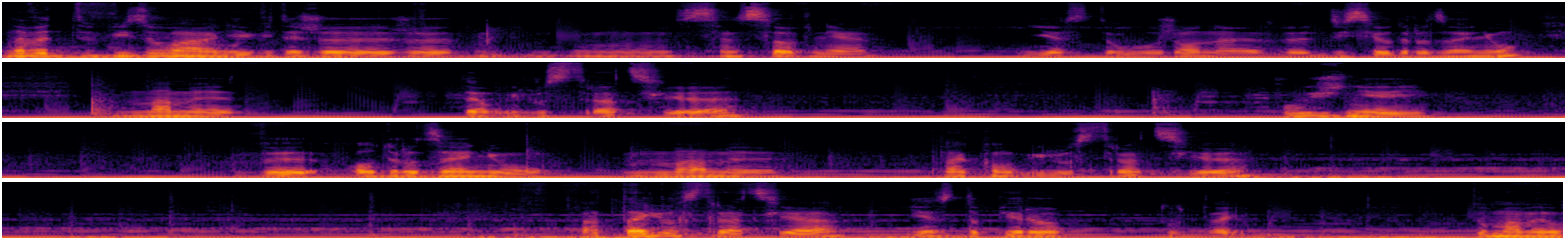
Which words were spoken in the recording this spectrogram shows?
Nawet wizualnie widzę, że, że mm, sensownie jest to ułożone w DC Odrodzeniu. Mamy tę ilustrację. Później w Odrodzeniu mamy taką ilustrację. A ta ilustracja jest dopiero tutaj. Tu mamy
